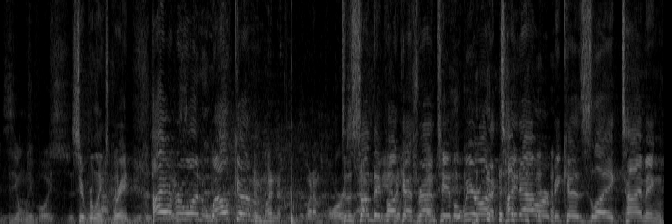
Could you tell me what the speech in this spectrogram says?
This is the only voice. this is Superlink's only time great. can do this Hi, everyone. Welcome when, when I'm hoarse to the Sunday the end of a Podcast. Roundtable. We are on a tight hour because, like, timing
